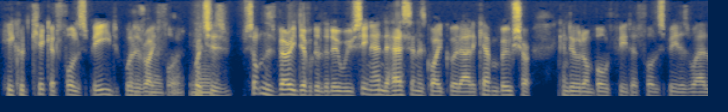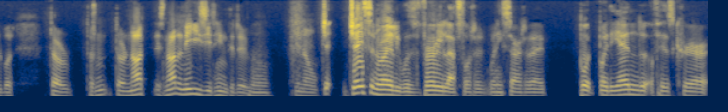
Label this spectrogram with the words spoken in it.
he could kick at full speed with his right, Right foot, foot, which yeah. is something that's very difficult to do. We've seen Enda Hessen is quite good at it. Kevin Boucher can do it on both feet at full speed as well, but they're they're, they're not. It's not an easy thing to do. No. You know, J- Jason Riley was very left footed when he started out, but by the end of his career,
